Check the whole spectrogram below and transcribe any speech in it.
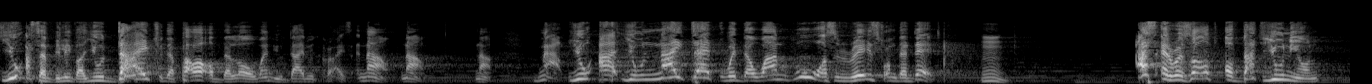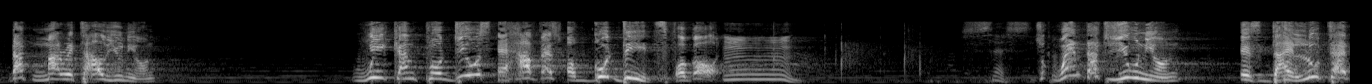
You as a believer, you died to the power of the law when you died with Christ. And now, now, now, now, you are united with the one who was raised from the dead. Mm. As a result of that union, that marital union, we can produce a harvest of good deeds for God. Mm. So when that union is diluted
